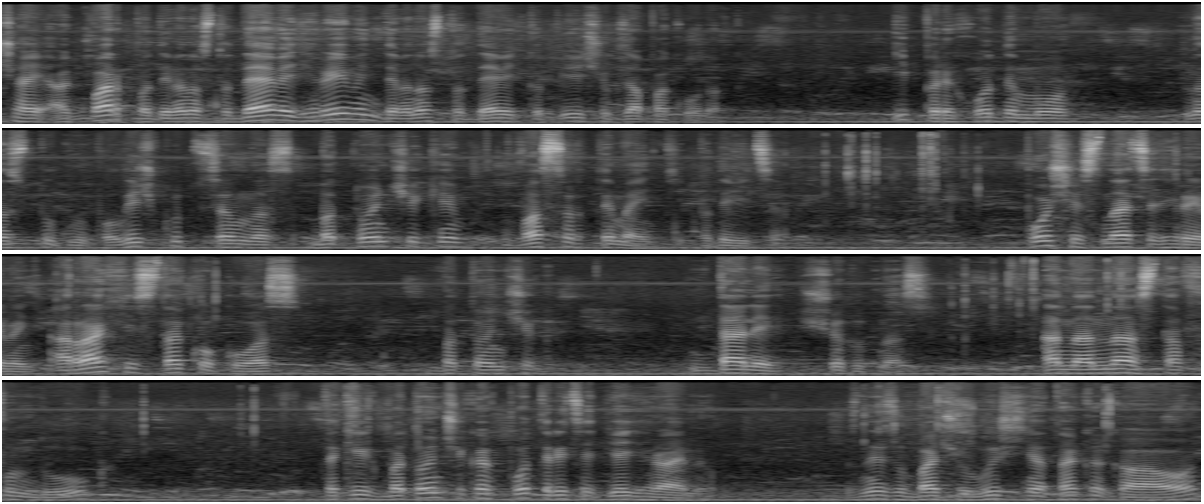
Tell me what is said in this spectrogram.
Чай Акбар по 99 гривень 99 копійочок за пакунок. І переходимо в наступну поличку. Це у нас батончики в асортименті. Подивіться. По 16 гривень. Арахіс та кокос. Батончик. Далі, що тут у нас? Ананас та фундук. В таких батончиках по 35 грамів. Знизу бачу вишня та какао.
